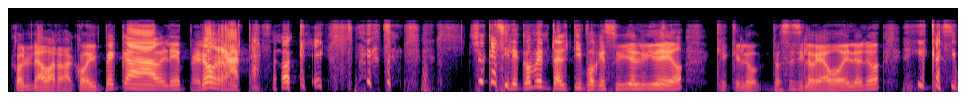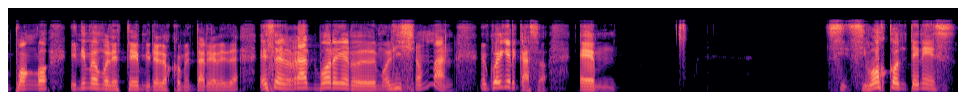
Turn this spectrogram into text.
con una barbacoa impecable, pero ratas, ¿ok? Yo casi le comento al tipo que subió el video, que, lo, no sé si lo grabó él o no, y casi pongo, y ni me molesté, miré los comentarios, es el Rat Burger de Demolition Man. En cualquier caso, em, si, vos contenés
